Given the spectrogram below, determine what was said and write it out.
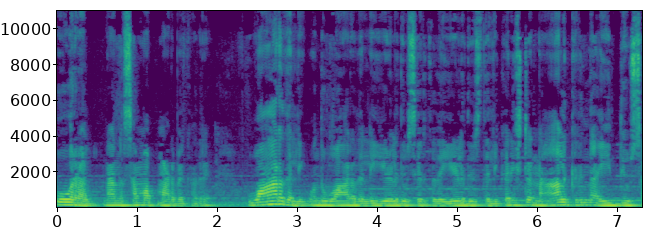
ಓವರ್ ಆಲ್ ನಾನು ಸಮ್ ಅಪ್ ಮಾಡಬೇಕಾದ್ರೆ ವಾರದಲ್ಲಿ, ಒಂದು ವಾರದಲ್ಲಿ ಏಳು ದಿವಸ ಇರ್ತದೆ. ಏಳು ದಿವಸದಲ್ಲಿ ಕನಿಷ್ಠ ನಾಲ್ಕರಿಂದ ಐದು ದಿವಸ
